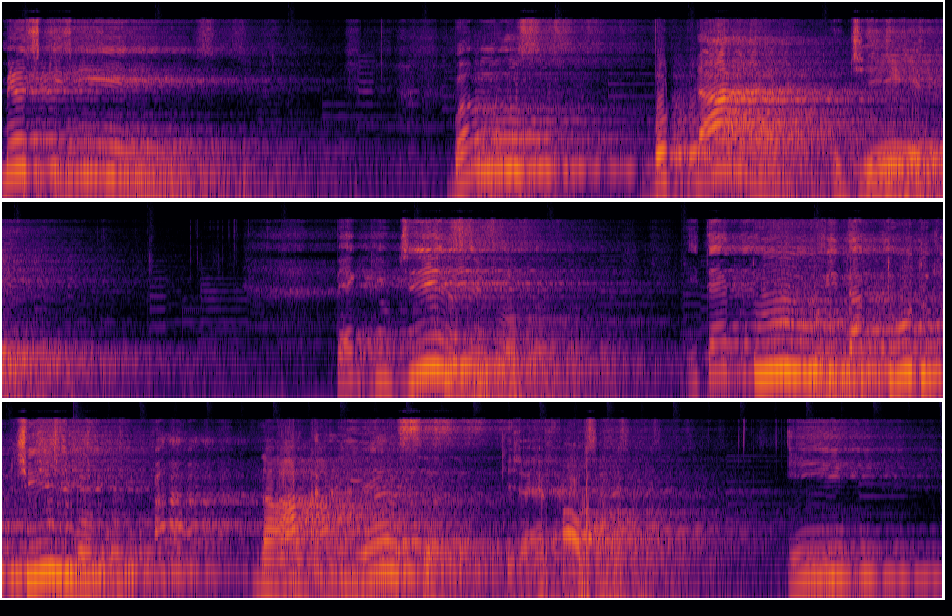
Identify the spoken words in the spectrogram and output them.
Meus queridos, vamos botar o dinheiro. Pegue o dízimo e dê tudo, e dá tudo no dízimo para na criança, que já é falsa, né? E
